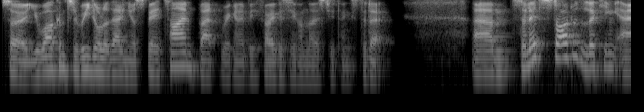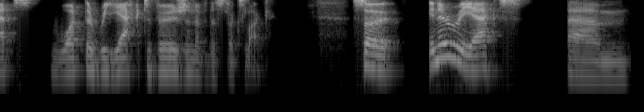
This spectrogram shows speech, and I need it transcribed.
so you're welcome to read all of that in your spare time, but we're going to be focusing on those two things today. Um, so let's start with looking at what the React version of this looks like. So in a React um,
